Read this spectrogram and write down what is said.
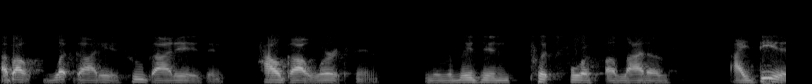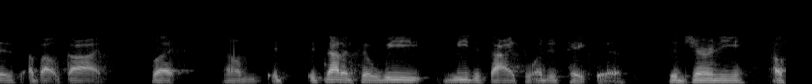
about what God is, who God is, and how God works. And you know, religion puts forth a lot of ideas about God, but um, it's it's not until we we decide to undertake the the journey of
